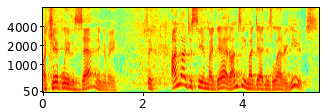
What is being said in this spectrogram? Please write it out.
I can't believe this is happening to me. It's like, I'm not just seeing my dad, I'm seeing my dad in his latter years.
